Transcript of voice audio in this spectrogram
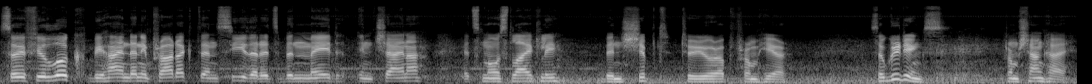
So if you look behind any product and see that it's been made in China, it's most likely been shipped to Europe from here. So greetings from Shanghai.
